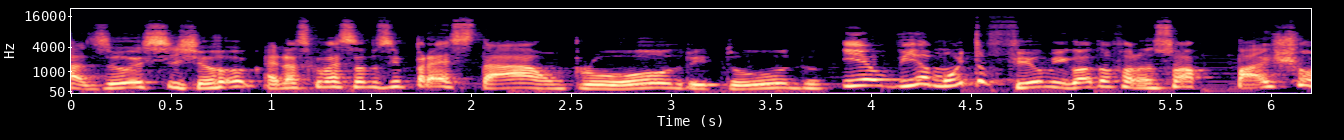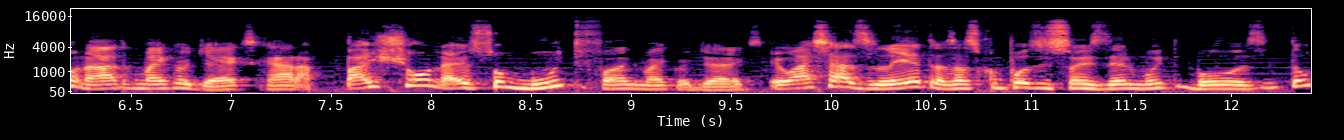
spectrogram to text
Azul esse jogo. Aí nós começamos a emprestar um pro outro e tudo. E eu via muito filme, igual eu tô falando, sou apaixonado com Michael Jackson, cara. Apaixonado. Eu sou muito fã de Michael Jackson. Eu acho as letras, as composições dele muito boas. Então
